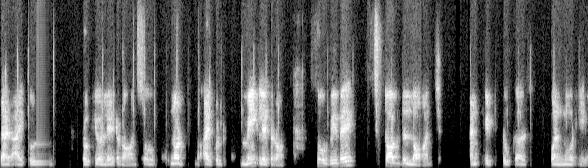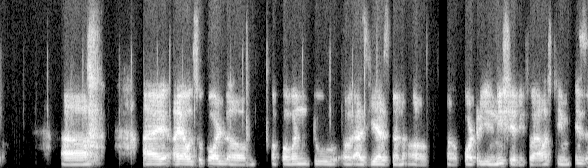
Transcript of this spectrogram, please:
that I could procure later on. So not I could make later on. So Vivek stopped the launch and it took us one more year. Uh, I, I also called um, Pawan to, uh, as he has done uh, uh, pottery initially. So I asked him, is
